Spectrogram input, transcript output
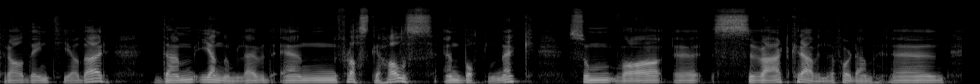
fra den tida der, de gjennomlevde en flaskehals, en bottleneck, som var eh, svært krevende for dem. Eh,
